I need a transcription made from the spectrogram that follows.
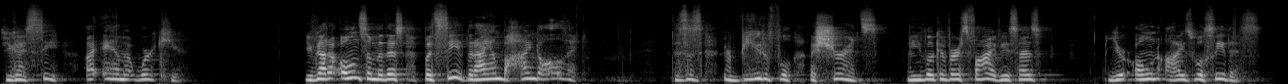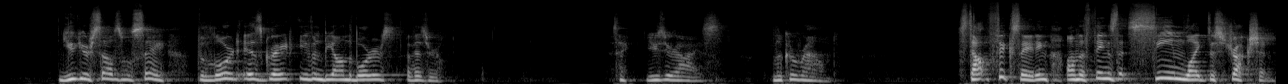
Do you guys see? I am at work here. You've got to own some of this, but see that I am behind all of it. This is a beautiful assurance. When you look at verse 5, he says, Your own eyes will see this. You yourselves will say, The Lord is great even beyond the borders of Israel. I say, use your eyes. Look around. Stop fixating on the things that seem like destruction.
